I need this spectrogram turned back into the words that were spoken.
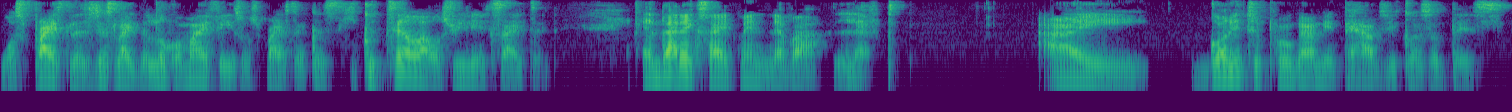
was priceless, just like the look on my face was priceless, because he could tell I was really excited. And that excitement never left. I got into programming perhaps because of this.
